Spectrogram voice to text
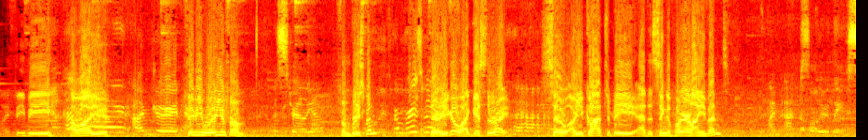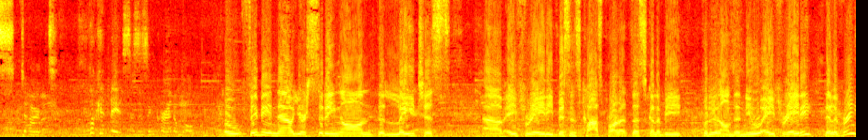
Hi Phoebe, how are you? I'm good. Phoebe, where are you from? Australia. From Brisbane? From Brisbane. There you go, I guess guessed it right. so are you glad to be at the Singapore Airline event? I'm absolutely stoked. Look at this. This is incredible. Oh, Phoebe, now you're sitting on the latest uh, A380 business class product that's going to be put in on the new A380 delivery.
